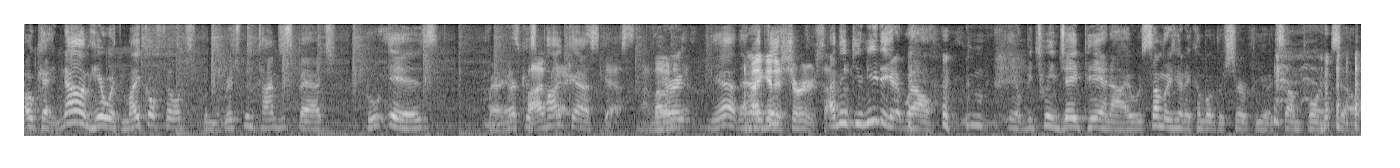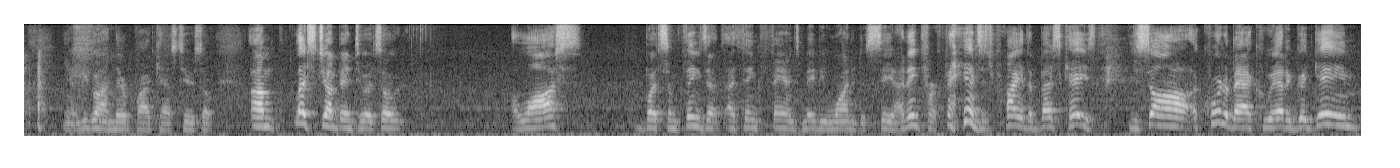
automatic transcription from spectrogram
Okay, now I'm here with Michael Phillips from the Richmond Times Dispatch, who is America's America's, podcast podcast. I'm owning it. Yeah, I might get a think- shirt or something. I think you need to get it. Well, you know, between JP and I, somebody's going to come up with a shirt for you at some point. So, you know, you go on their podcast too. So, um, let's jump into it. So, a loss, but some things that I think fans maybe wanted to see. And I think for fans, it's probably the best case. You saw a quarterback who had a good game,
